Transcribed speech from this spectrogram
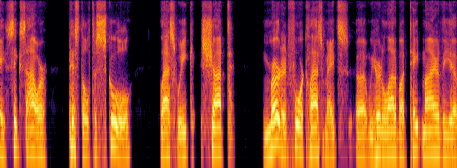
a Sig Sauer pistol to school last week, shot, murdered four classmates. Uh, we heard a lot about Tate Myre, the uh,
